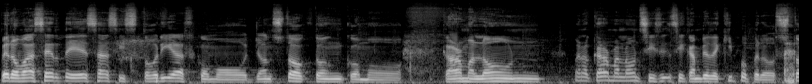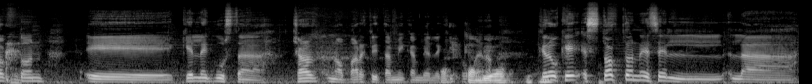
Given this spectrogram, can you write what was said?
pero va a ser de esas historias como John Stockton, como Karl Malone. Bueno, Karl Malone sí, sí, cambió de equipo, pero Stockton, eh, ¿qué le gusta? Charles, no, Barkley también cambió de equipo. Bueno, creo que Stockton es el, la,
